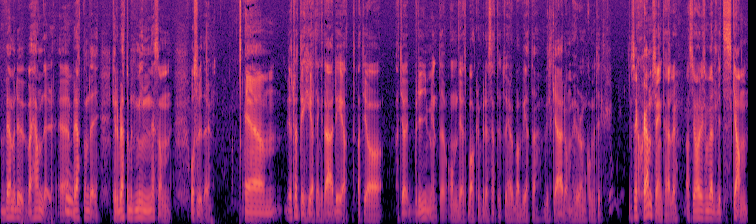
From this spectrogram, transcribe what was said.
Vem är du? Vad händer? Eh, Berätta om dig. Kan du berätta om ett minne som, och så vidare. Ehm, jag tror att det helt enkelt är det, att, jag, att jag bryr mig inte om deras bakgrund på det sättet, utan jag vill bara veta vilka är de, hur de kommit hit. Och sen skäms jag inte heller. Alltså jag har liksom väldigt lite skam.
